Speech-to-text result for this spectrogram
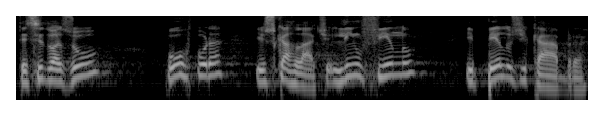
Tecido azul, púrpura e escarlate. Linho fino e pelos de cabra.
